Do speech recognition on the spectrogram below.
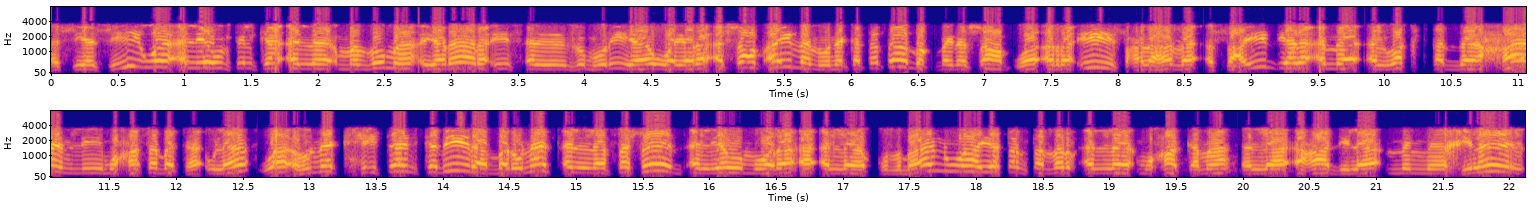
السياسي. واليوم تلك المنظومة يرى رئيس الجمهورية ويرى الشعب أيضا هناك تطابق بين الشعب والرئيس. على هذا الصعيد يرى أن الوقت قد حان لمحاسبة هؤلاء وهناك حيتان كبيرة برونات الفساد اليوم وراء القضبان و وهي تنتظر المحاكمة العادلة من خلال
